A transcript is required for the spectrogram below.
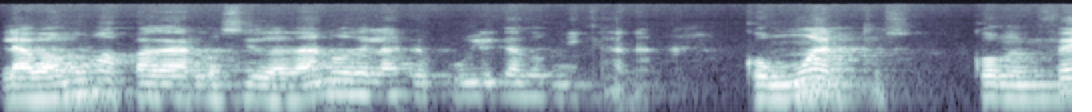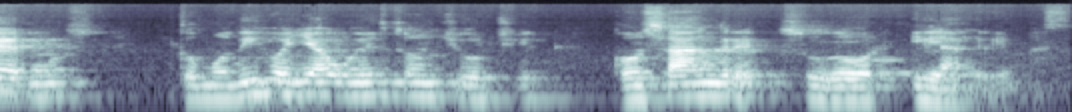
la vamos a pagar los ciudadanos de la República Dominicana con muertos, con enfermos, como dijo ya Winston Churchill, con sangre, sudor y lágrimas.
